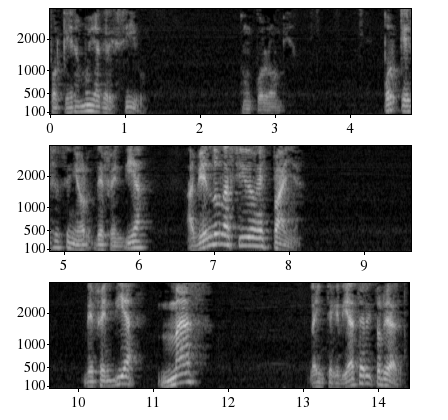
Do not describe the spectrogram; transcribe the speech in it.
porque era muy agresivo con Colombia. Porque ese señor defendía, habiendo nacido en España, defendía más la integridad territorial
